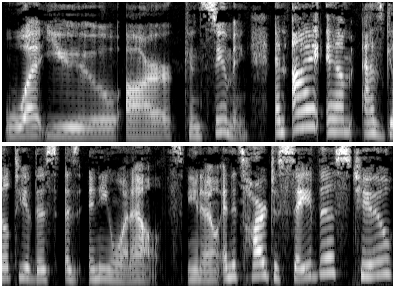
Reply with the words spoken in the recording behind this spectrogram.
what you are consuming. And I am as guilty of this as anyone else, you know, and it's hard to say this too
